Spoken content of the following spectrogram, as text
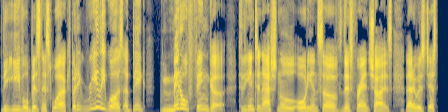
the evil business worked. But it really was a big middle finger to the international audience of this franchise that it was just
